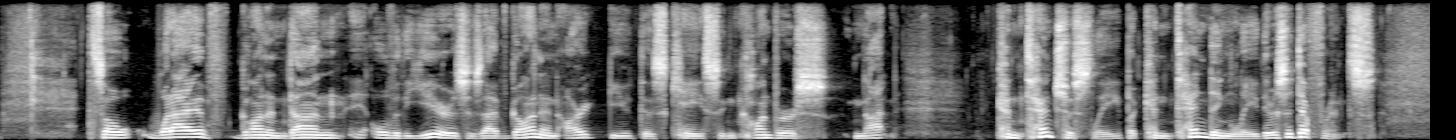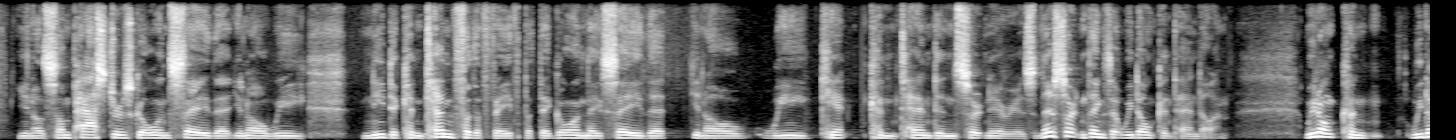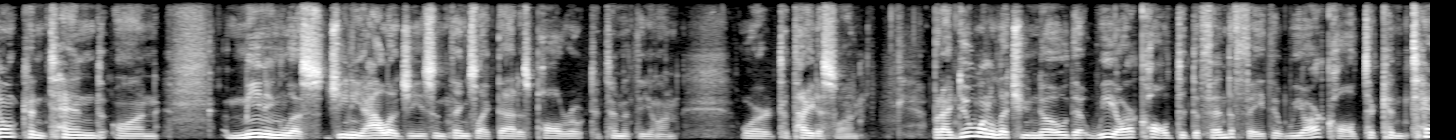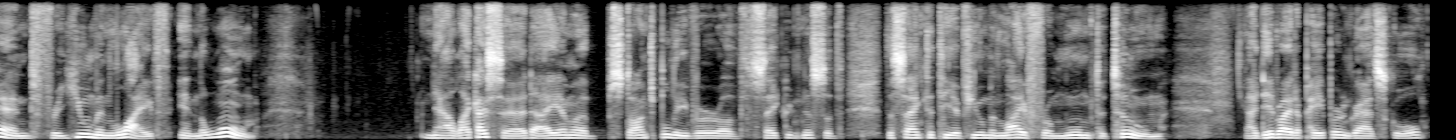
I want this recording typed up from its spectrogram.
So, what I've gone and done over the years is I've gone and argued this case in converse, not contentiously, but contendingly, there's a difference. You know, some pastors go and say that, you know, we need to contend for the faith, but they go and they say that, you know, we can't contend in certain areas. And there's certain things that we don't contend on. We don't con- we don't contend on meaningless genealogies and things like that as Paul wrote to Timothy on or to Titus on. But I do want to let you know that we are called to defend the faith and we are called to contend for human life in the womb. Now, like I said, I am a staunch believer of sacredness of the sanctity of human life from womb to tomb. I did write a paper in grad school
